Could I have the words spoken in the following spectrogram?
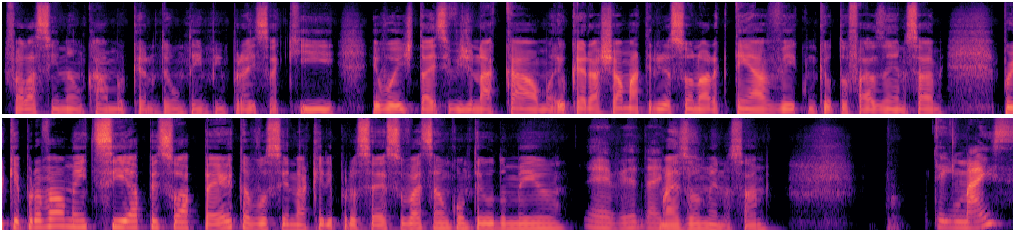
falar assim, não, calma, eu quero ter um tempinho pra isso aqui. Eu vou editar esse vídeo na calma. Eu quero achar uma trilha sonora que tenha a ver com o que eu tô fazendo, sabe? Porque provavelmente se a pessoa aperta você naquele processo, vai ser um conteúdo meio É verdade. mais ou menos, sabe? Tem mais?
